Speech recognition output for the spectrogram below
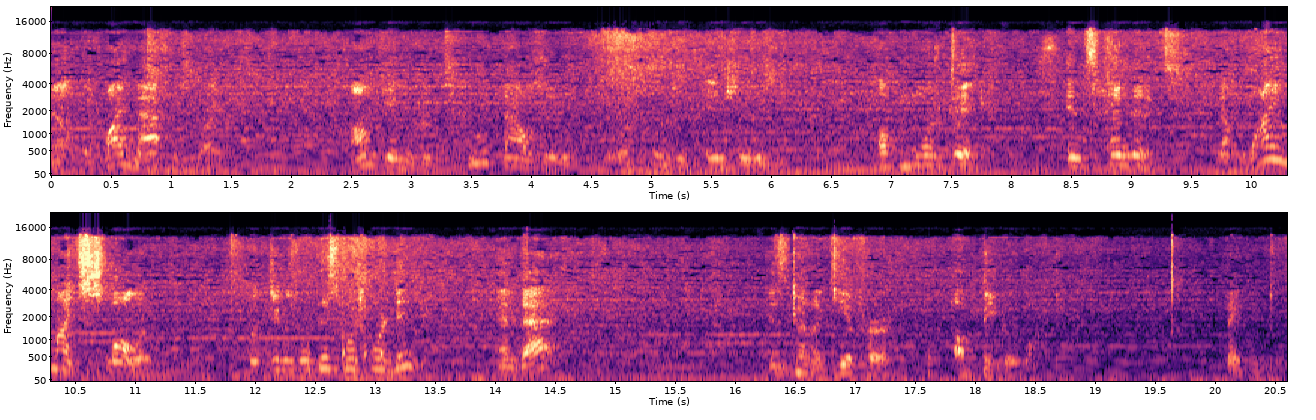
Now, if my math is right, I'm giving her 2,400 inches of more dick in 10 minutes. Now, why am I smaller, but giving her this much more dick? And that is gonna give her a bigger one. Thank you.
